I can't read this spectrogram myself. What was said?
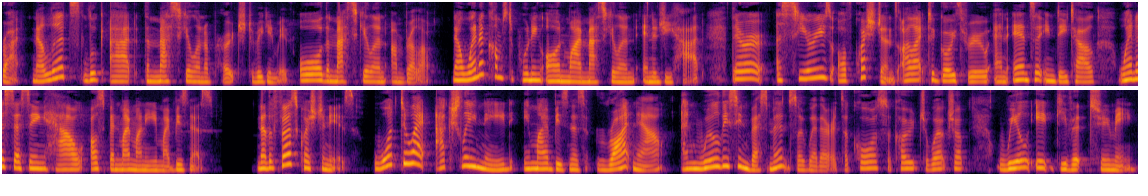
Right. Now let's look at the masculine approach to begin with, or the masculine umbrella. Now, when it comes to putting on my masculine energy hat, there are a series of questions I like to go through and answer in detail when assessing how I'll spend my money in my business. Now, the first question is, what do I actually need in my business right now? And will this investment, so whether it's a course, a coach, a workshop, will it give it to me?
